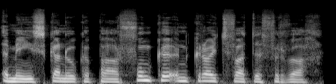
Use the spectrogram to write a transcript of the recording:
'n mens kan ook 'n paar vonke in kruitvatte verwag.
